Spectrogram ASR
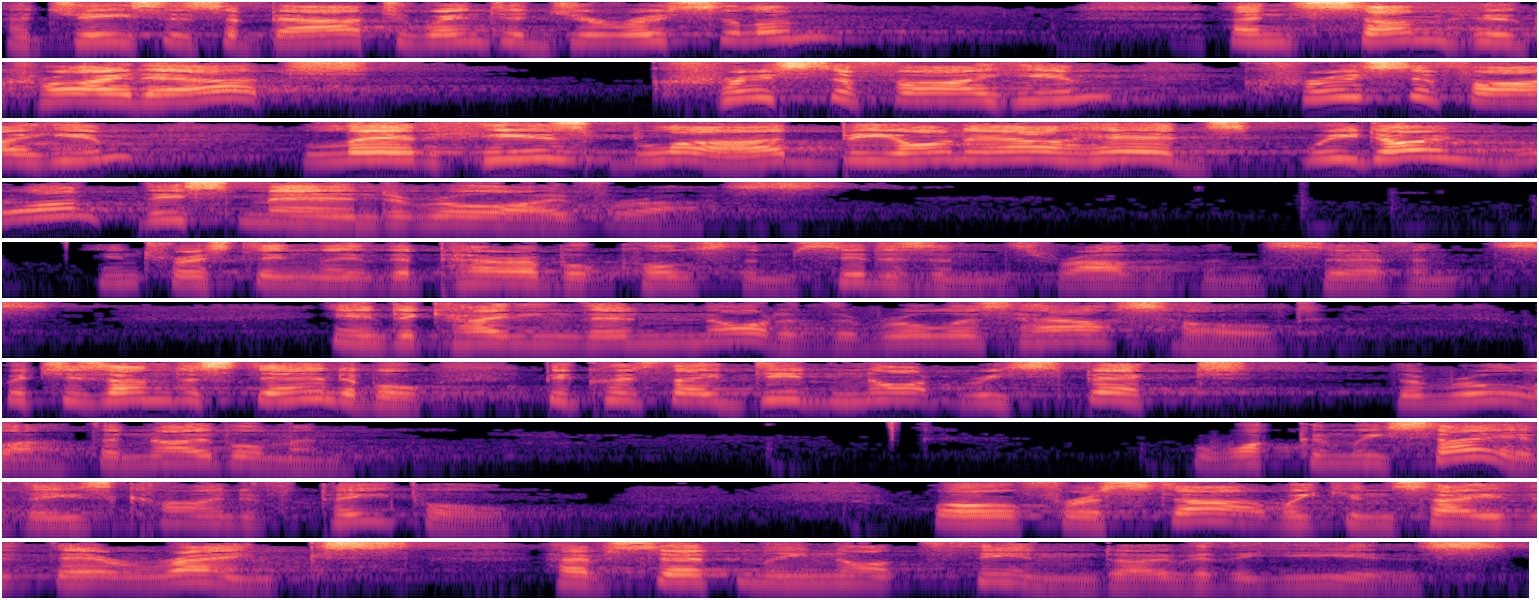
Are Jesus about to enter Jerusalem? And some who cried out, Crucify him, crucify him, let his blood be on our heads. We don't want this man to rule over us. Interestingly, the parable calls them citizens rather than servants, indicating they're not of the ruler's household, which is understandable because they did not respect the ruler, the nobleman. Well, what can we say of these kind of people? Well, for a start, we can say that their ranks have certainly not thinned over the years.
